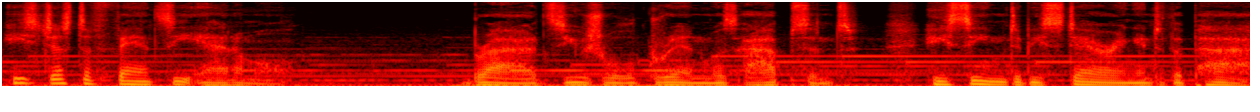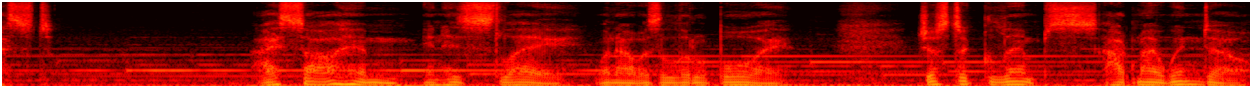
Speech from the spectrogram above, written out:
He's just a fancy animal. Brad's usual grin was absent. He seemed to be staring into the past. I saw him in his sleigh when I was a little boy, just a glimpse out my window.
